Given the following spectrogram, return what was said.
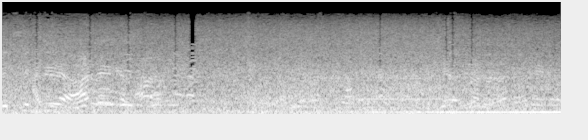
Hadi. Hadi. Hadi.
